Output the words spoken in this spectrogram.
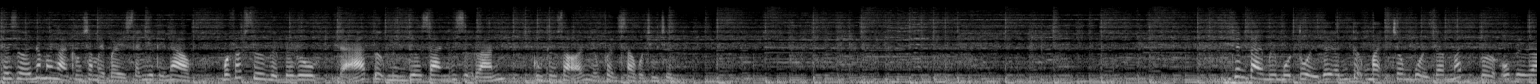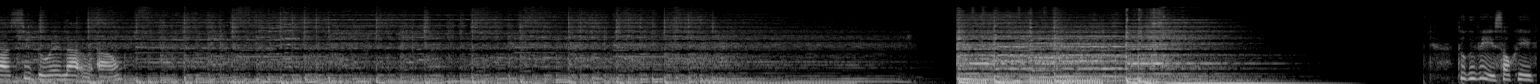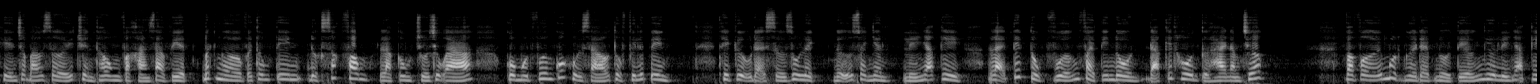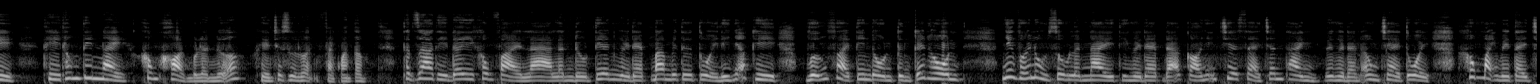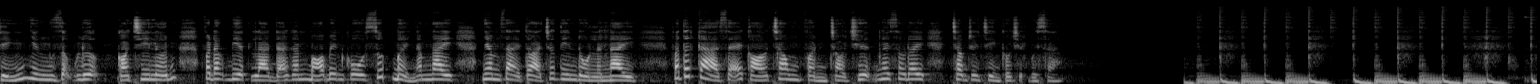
Thế giới năm 2017 sẽ như thế nào? Một pháp sư người Peru đã tự mình đưa ra những dự đoán. Cùng theo dõi những phần sau của chương trình. Thiên tài 11 tuổi gây ấn tượng mạnh trong buổi ra mắt vở opera Cinderella ở Áo. Vị, sau khi khiến cho báo giới, truyền thông và khán giả Việt bất ngờ với thông tin được sắc phong là công chúa châu Á của một vương quốc Hồi giáo thuộc Philippines, thì cựu đại sứ du lịch nữ doanh nhân Lý Nhã Kỳ lại tiếp tục vướng phải tin đồn đã kết hôn từ hai năm trước. Và với một người đẹp nổi tiếng như Lý Nhã Kỳ thì thông tin này không khỏi một lần nữa khiến cho dư luận phải quan tâm. Thật ra thì đây không phải là lần đầu tiên người đẹp 34 tuổi Lý Nhã Kỳ vướng phải tin đồn từng kết hôn. Nhưng với lùm xùm lần này thì người đẹp đã có những chia sẻ chân thành về người đàn ông trẻ tuổi, không mạnh về tài chính nhưng rộng lượng, có chí lớn và đặc biệt là đã gắn bó bên cô suốt 7 năm nay nhằm giải tỏa cho tin đồn lần này. Và tất cả sẽ có trong phần trò chuyện ngay sau đây trong chương trình Câu chuyện buổi sáng.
